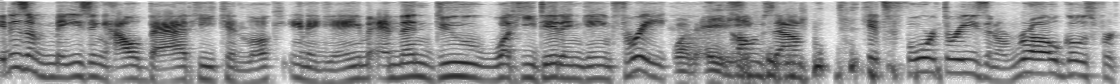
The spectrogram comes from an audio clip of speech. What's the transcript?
It is amazing how bad he can look in a game and then do what he did in game three. 180. Comes out, hits four threes in a row, goes for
